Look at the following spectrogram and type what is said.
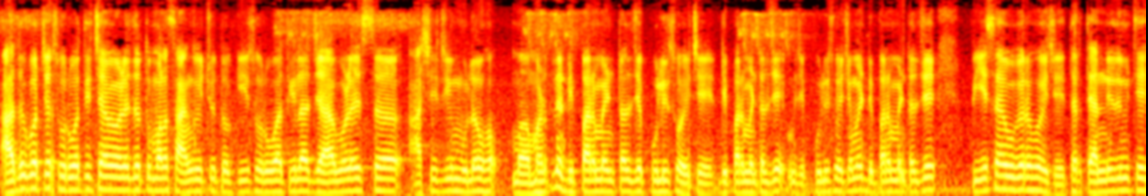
अगोदरच्या सुरुवातीच्या वेळेस जर तुम्हाला सांगू इच्छितो की सुरुवातीला ज्या वेळेस अशी जी मुलं हो- म्हणतात ना डिपार्टमेंटल जे पोलीस व्हायचे डिपार्टमेंटल जे म्हणजे पोलीस व्हायचे म्हणजे डिपार्टमेंटल जे पी एस आय वगैरे व्हायचे तर त्यांनी तुम्ही ते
